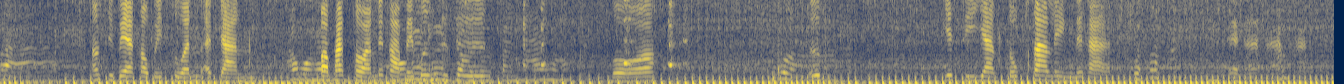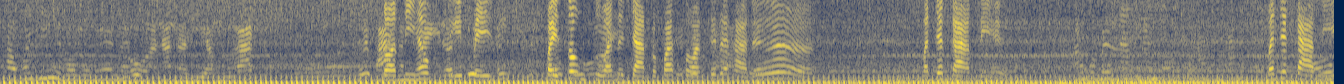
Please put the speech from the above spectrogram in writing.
ฟ้าเอาสิแบกเขาไปสวนอาจารย์เอาบ่แม่นประพัดสอนด้วยค่ะ ไปเบิ้งซื่อปัญหาเหรอๆบอพวกอึบเจสียานตกซาเล็งด้วยค่ะเอาไปที่บ่บ่แม่นนะโอ้อันนั้นน่ะเทียมรัดตอนนี้เขาสิไปไปส้มสวนอาจารย์ประพัดสอนก็ได้ค่ะเด้อบ รยากาศนี่ เอาบ่แม่นนะ บรรยากาศนี่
